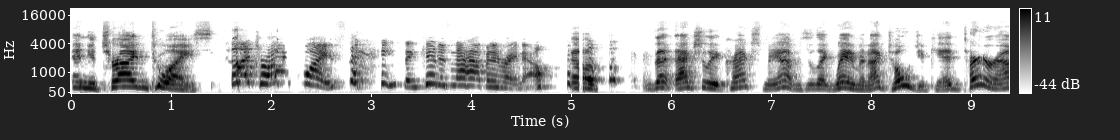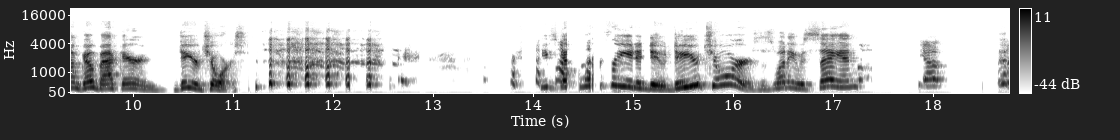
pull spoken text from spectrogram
And you tried twice. I tried twice. He said kid it's not happening right now. Oh, that actually it cracks me up. It's like, wait a minute, I told you, kid, turn around, go back there and do your chores. He's got work for you to do. Do your chores, is what he was saying. Yep.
